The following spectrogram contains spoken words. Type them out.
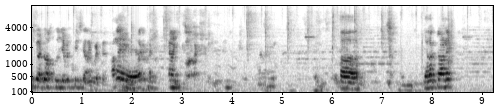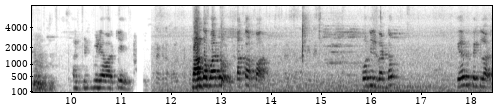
ముందు గడ్డ వస్తుందని చెప్పి తీసుకెళ్ళి పెట్టాను ఎలక్ట్రానిక్ అండ్ ప్రింట్ మీడియా వారికి దాంతోపాటు తక్కువ ఫార్ పోటీలు పెట్టడం ఏడు పెంకులాట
